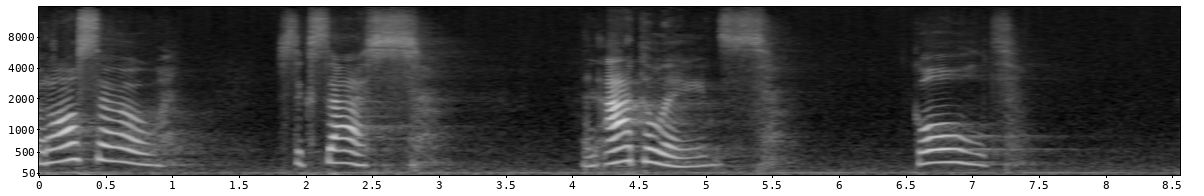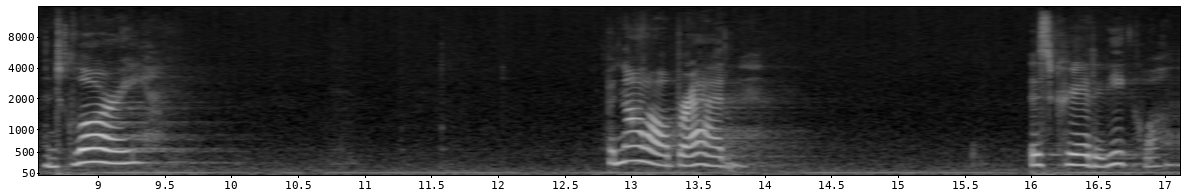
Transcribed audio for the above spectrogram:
but also success and accolades, gold and glory. But not all bread is created equal.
